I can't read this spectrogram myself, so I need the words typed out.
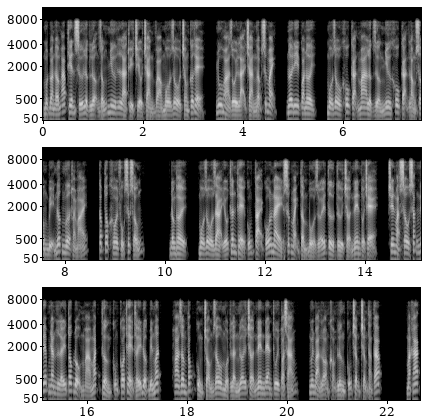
một đoàn ấm áp thiên sứ lực lượng giống như là thủy triều tràn vào mộ rộ trong cơ thể nhu hòa rồi lại tràn ngập sức mạnh, nơi đi qua nơi, mộ rồ khô cạn ma lực dường như khô cạn lòng sông bị nước mưa thoải mái, cấp tốc khôi phục sức sống. Đồng thời, mộ rồ giả yếu thân thể cũng tại cỗ này sức mạnh tầm bổ dưới từ từ trở nên tuổi trẻ, trên mặt sâu sắc nếp nhăn lấy tốc độ mà mắt thường cũng có thể thấy được biến mất, hoa dâm tóc cùng tròm râu một lần nữa trở nên đen thui tỏa sáng, nguyên bản lọn khọng lưng cũng chậm chậm thẳng tắp. Mặt khác,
